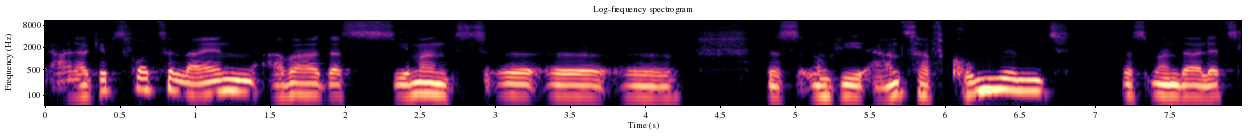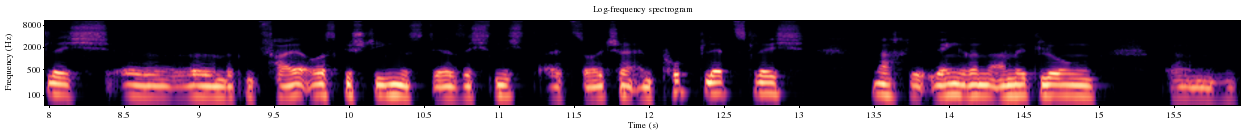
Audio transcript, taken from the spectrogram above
ja, da gibt's Frotzeleien, aber dass jemand äh, äh, das irgendwie ernsthaft krumm nimmt, dass man da letztlich äh, mit einem Fall ausgestiegen ist, der sich nicht als solcher entpuppt letztlich nach längeren Ermittlungen. Ähm,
